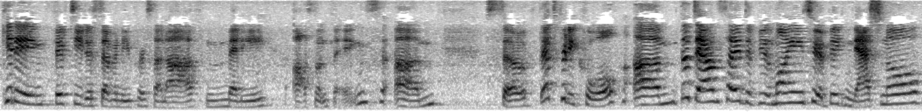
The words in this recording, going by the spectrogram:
getting 50 to 70% off many awesome things. Um, so that's pretty cool. Um, the downside to belonging to a big national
